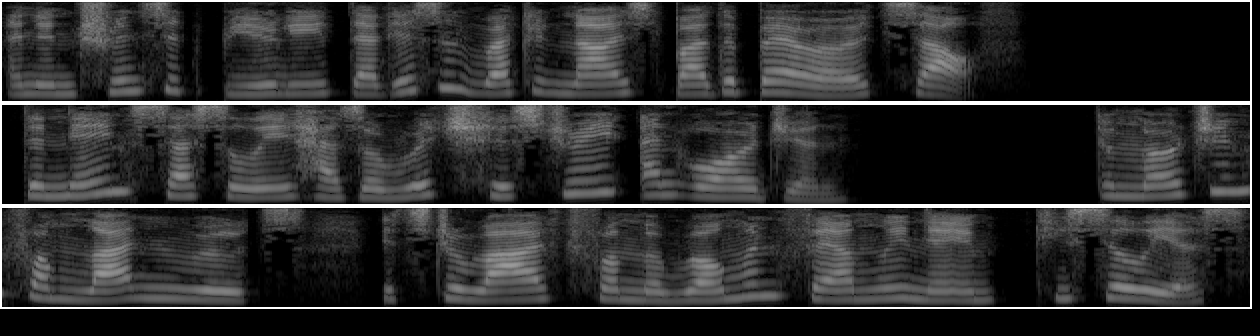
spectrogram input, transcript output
and intrinsic beauty that isn't recognized by the bearer itself. The name Cecily has a rich history and origin. Emerging from Latin roots, it's derived from the Roman family name Caecilius,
